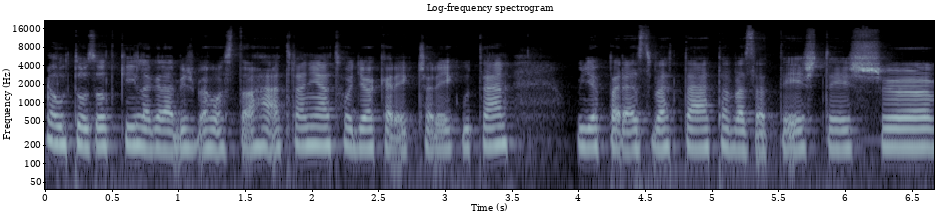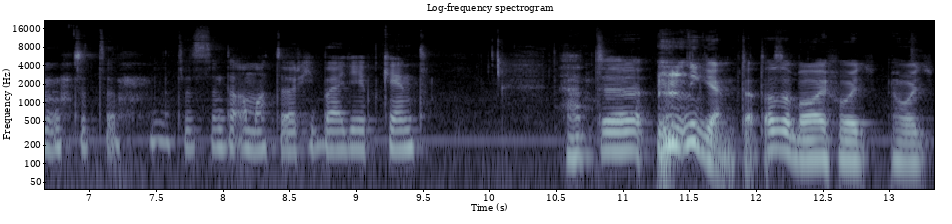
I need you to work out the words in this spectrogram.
autózott ki, legalábbis behozta a hátrányát, hogy a kerékcserék után ugye Perez vette át a vezetést, és hát, ez szerintem amatőr hiba egyébként. Hát igen, tehát az a baj, hogy, hogy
